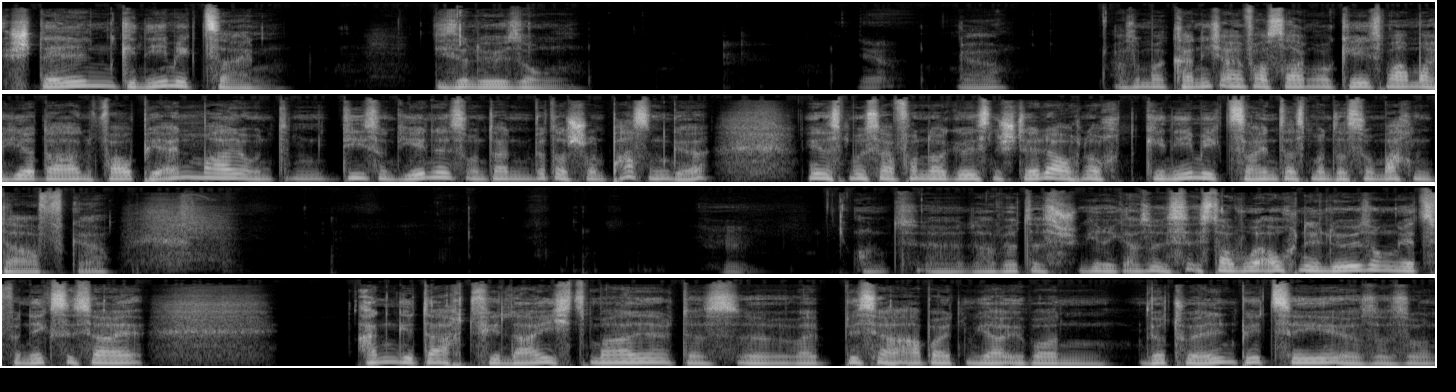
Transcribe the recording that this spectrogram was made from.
Stellen genehmigt sein, diese Lösung. Ja. ja. Also man kann nicht einfach sagen, okay, jetzt machen wir hier da ein VPN mal und dies und jenes und dann wird das schon passen, gell? Nee, das muss ja von einer gewissen Stelle auch noch genehmigt sein, dass man das so machen darf, gell? Hm. Und äh, da wird es schwierig. Also es ist da wohl auch eine Lösung jetzt für nächstes Jahr angedacht vielleicht mal, dass, äh, weil bisher arbeiten wir ja über einen virtuellen PC, also so,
